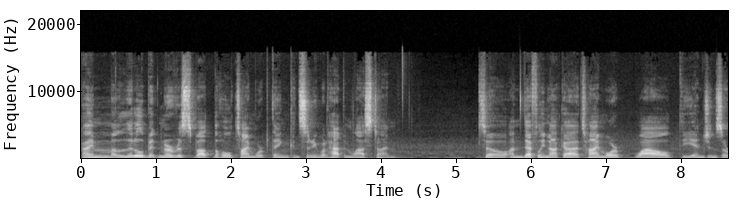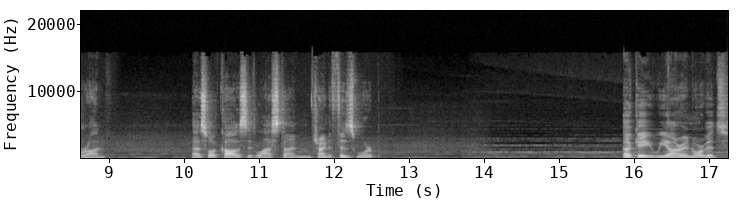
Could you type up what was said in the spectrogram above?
I'm a little bit nervous about the whole time warp thing, considering what happened last time. So I'm definitely not gonna time warp while the engines are on. That's what caused it last time, trying to phys warp. Okay, we are in orbit.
